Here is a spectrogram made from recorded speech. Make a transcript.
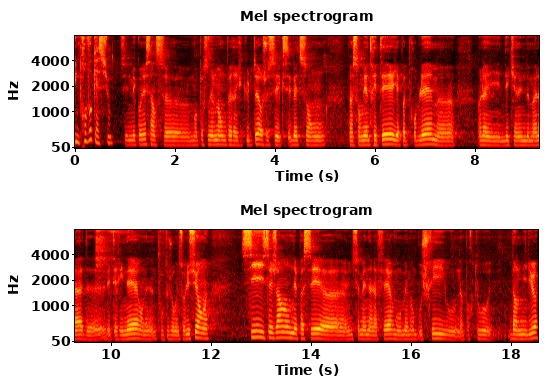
une provocation. C'est une méconnaissance. Euh, moi, personnellement, mon père agriculteur. Je sais que ces bêtes sont, sont bien traitées, il n'y a pas de problème. Euh, dès qu'il y en a une de malade, euh, vétérinaire, on trouve toujours une solution. Hein. Si ces gens venaient passer une semaine à la ferme ou même en boucherie ou n'importe où dans le milieu,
